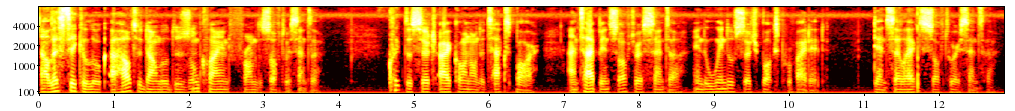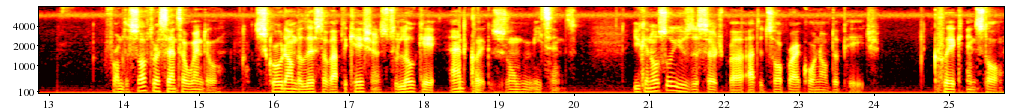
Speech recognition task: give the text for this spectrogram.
Now let's take a look at how to download the Zoom client from the Software Center. Click the search icon on the taskbar bar and type in Software Center in the Windows search box provided. Then select Software Center. From the Software Center window, scroll down the list of applications to locate and click Zoom Meetings. You can also use the search bar at the top right corner of the page. Click Install.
